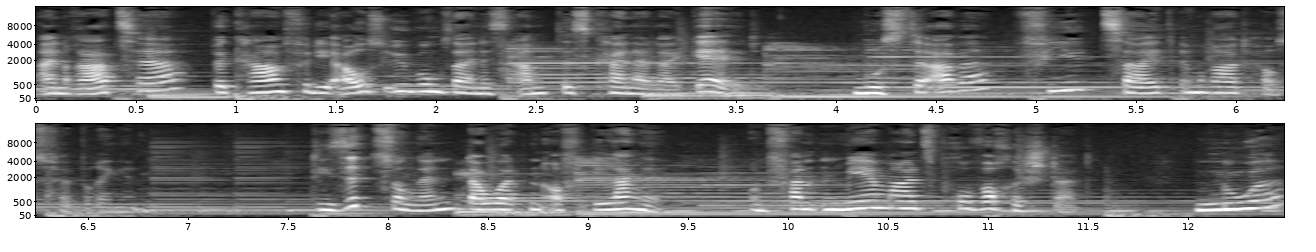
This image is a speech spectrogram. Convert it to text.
Ein Ratsherr bekam für die Ausübung seines Amtes keinerlei Geld, musste aber viel Zeit im Rathaus verbringen. Die Sitzungen dauerten oft lange und fanden mehrmals pro Woche statt. Nur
